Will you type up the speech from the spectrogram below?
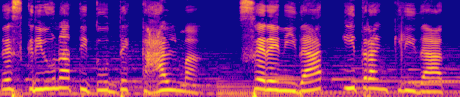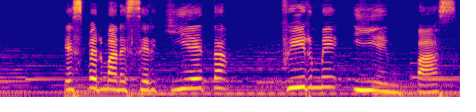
Describe una actitud de calma, serenidad y tranquilidad. Es permanecer quieta, firme y en paz.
